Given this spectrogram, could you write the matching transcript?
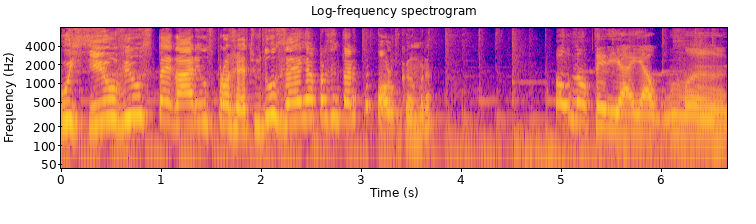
os Silvios pegarem os projetos do Zé e apresentarem pro Paulo Câmara. Ou não teria aí alguma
